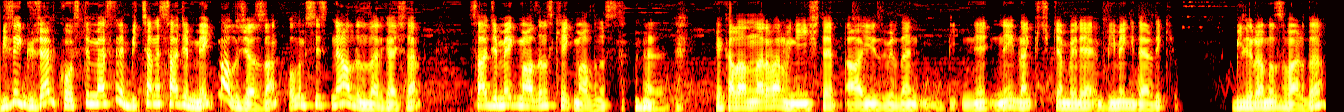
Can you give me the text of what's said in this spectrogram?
Bize güzel kostüm versene. Bir tane sadece Meg mi alacağız lan? Oğlum siz ne aldınız arkadaşlar? Sadece Meg mi aldınız, kek mi aldınız? kek alanlar var mı gençler? A101'den bi- ne, ne lan küçükken böyle BİM'e giderdik. 1 liramız vardı.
